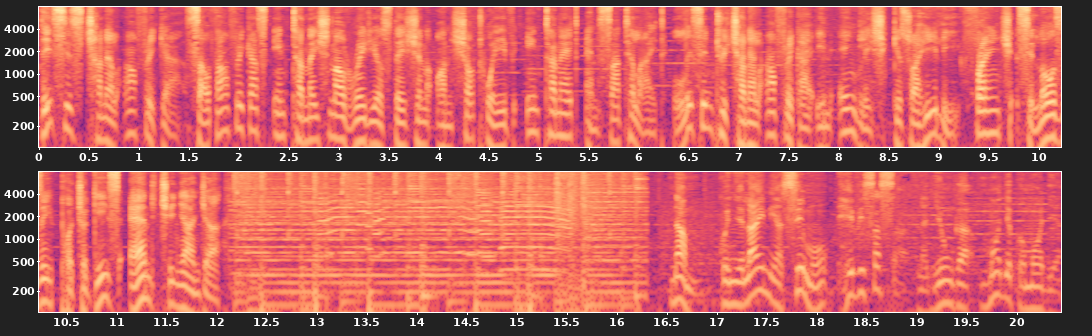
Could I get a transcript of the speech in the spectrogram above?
This is Channel Africa, South Africa's international radio station on shortwave, internet and satellite. Listen to Channel Africa in English, Kiswahili, French, Silozi, Portuguese and Chinyanja. Nam, kwenye laini ya simu hivi sasa najiunga moja kwa moja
